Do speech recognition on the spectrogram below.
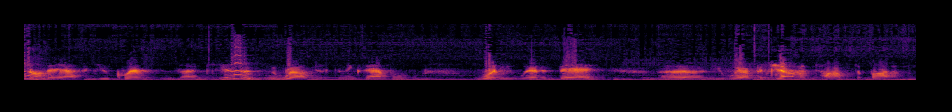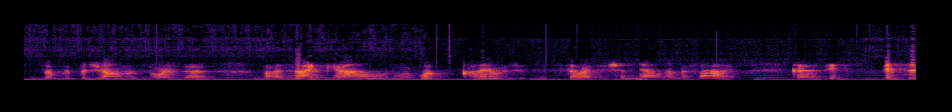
You know they ask you questions like, you, well, just an example, what do you wear to bed? Uh, you wear a pajama top, the bottoms of the pajamas, or the uh, nightgown, or what kind of? So I said Chanel number five, because it's it's the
